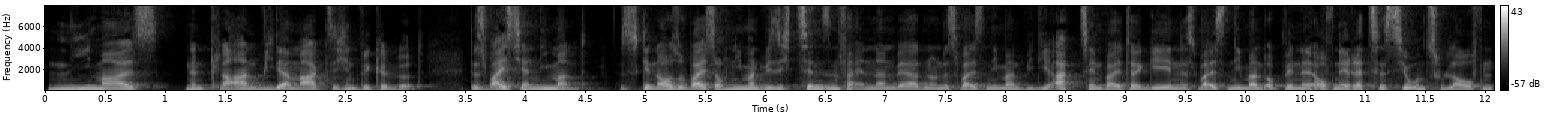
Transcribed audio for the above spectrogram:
niemals einen Plan, wie der Markt sich entwickeln wird. Das weiß ja niemand. Das genauso weiß auch niemand, wie sich Zinsen verändern werden und es weiß niemand, wie die Aktien weitergehen. Es weiß niemand, ob wir eine, auf eine Rezession zulaufen.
